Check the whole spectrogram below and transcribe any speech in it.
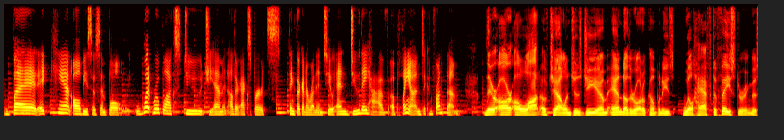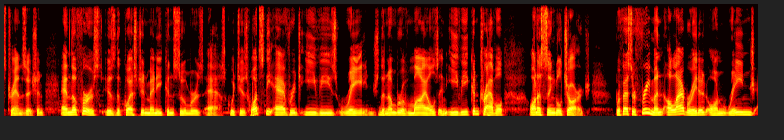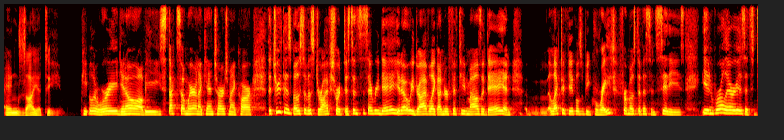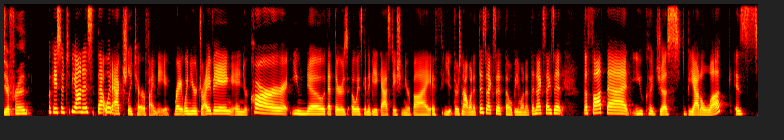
But it can't all be so simple. What roadblocks do GM and other experts think they're going to run into, and do they have a plan to confront them? There are a lot of challenges GM and other auto companies will have to face during this transition, and the first is the question many consumers ask, which is what's the average EV's range, the number of miles an EV can travel on a single charge? Professor Freeman elaborated on range anxiety people are worried, you know, I'll be stuck somewhere and I can't charge my car. The truth is most of us drive short distances every day. You know, we drive like under 15 miles a day and um, electric vehicles would be great for most of us in cities. In rural areas, it's different. Okay, so to be honest, that would actually terrify me, right? When you're driving in your car, you know that there's always going to be a gas station nearby. If you, there's not one at this exit, there'll be one at the next exit. The thought that you could just be out of luck is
